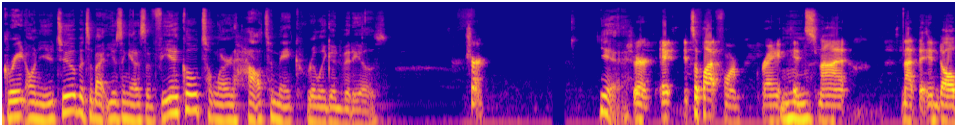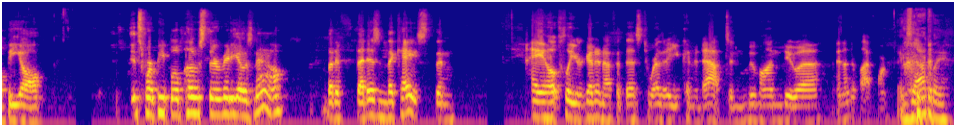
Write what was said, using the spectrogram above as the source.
great on YouTube. It's about using it as a vehicle to learn how to make really good videos. Sure, Yeah. sure. It, it's a platform, right? Mhm. It's not not the end all be all. It's where people post their videos now. But if that isn't the case, then hey, hopefully you're good enough at this to whether you can adapt and move on to uh, another platform. Exactly.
